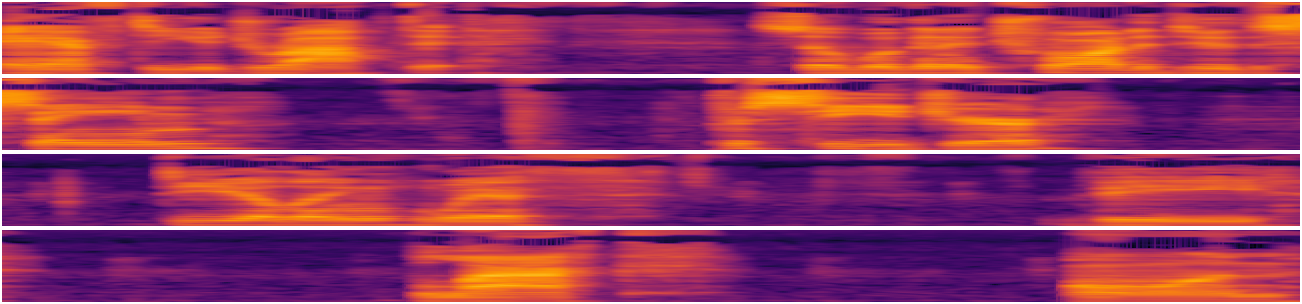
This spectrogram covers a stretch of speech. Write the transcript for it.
after you dropped it. So we're going to try to do the same procedure dealing with the black on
